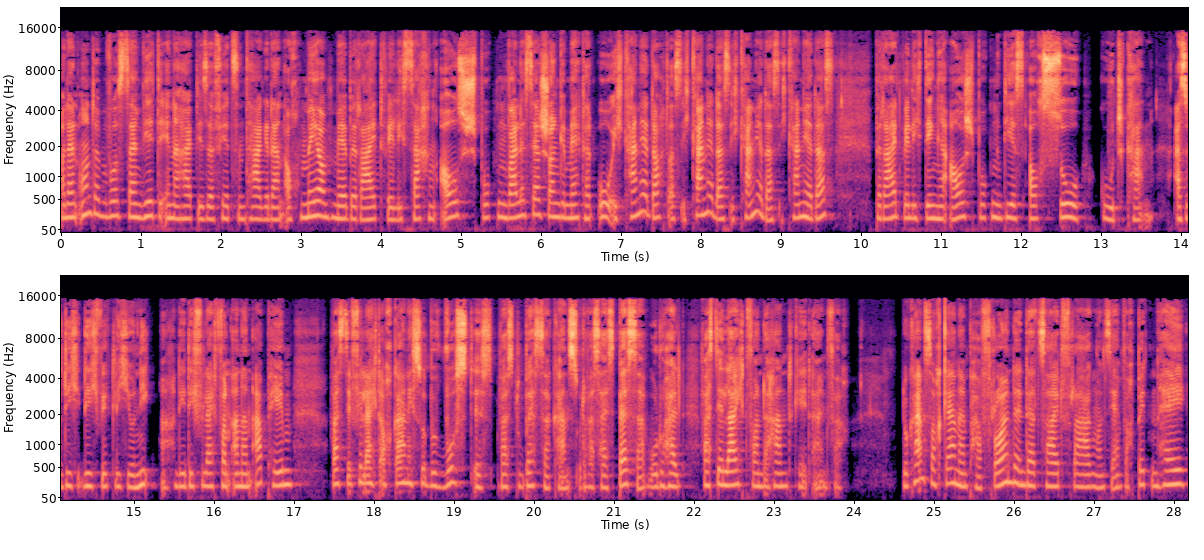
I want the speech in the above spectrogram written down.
Und dein Unterbewusstsein wird dir innerhalb dieser 14 Tage dann auch mehr und mehr bereitwillig Sachen ausspucken, weil es ja schon gemerkt hat, oh, ich kann ja doch das, ich kann ja das, ich kann ja das, ich kann ja das, bereitwillig Dinge ausspucken, die es auch so gut kann. Also die, dich wirklich unique machen, die dich vielleicht von anderen abheben, was dir vielleicht auch gar nicht so bewusst ist, was du besser kannst oder was heißt besser, wo du halt, was dir leicht von der Hand geht einfach. Du kannst auch gerne ein paar Freunde in der Zeit fragen und sie einfach bitten, hey,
